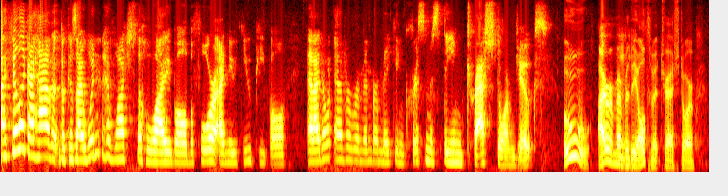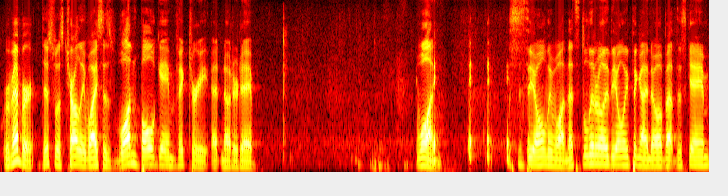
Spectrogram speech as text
I feel like I haven't because I wouldn't have watched the Hawaii Bowl before I knew you people, and I don't ever remember making Christmas themed trash storm jokes. Ooh, I remember Mm. the ultimate trash storm. Remember, this was Charlie Weis's one bowl game victory at Notre Dame. One. this is the only one. That's literally the only thing I know about this game.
